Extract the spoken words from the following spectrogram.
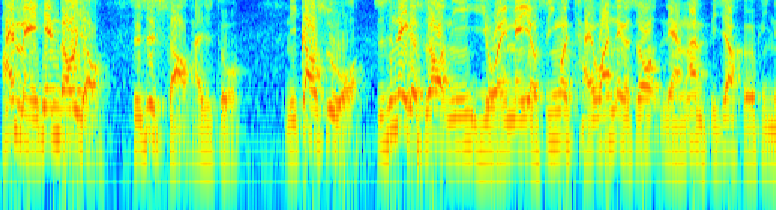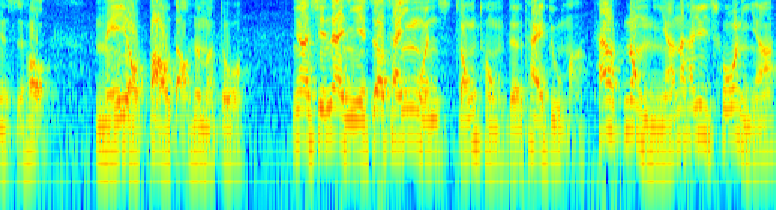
还每天都有，只是少还是多？你告诉我，只是那个时候你以为没有，是因为台湾那个时候两岸比较和平的时候没有报道那么多。因为现在你也知道蔡英文总统的态度嘛，他要弄你啊，那他就去戳你啊。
